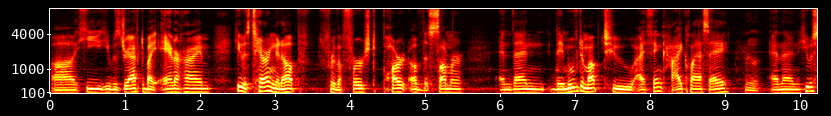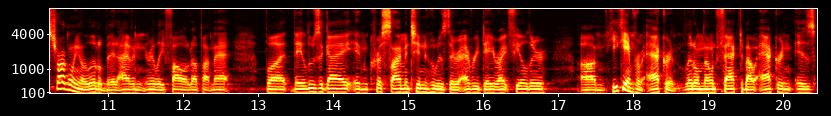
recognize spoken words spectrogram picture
Uh, he he was drafted by Anaheim. He was tearing it up for the first part of the summer, and then they moved him up to I think high class A. Really? And then he was struggling a little bit. I haven't really followed up on that, but they lose a guy in Chris Simonton who is their everyday right fielder. Um, he came from Akron. Little known fact about Akron is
